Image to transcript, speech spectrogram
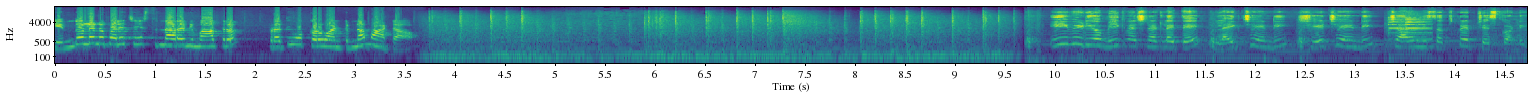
కిందోళ్ళను బలి చేస్తున్నారని మాత్రం ప్రతి ఒక్కరూ అంటున్న మాట. ఈ వీడియో మీకు నచ్చినట్లయితే లైక్ చేయండి షేర్ చేయండి ఛానల్ని సబ్స్క్రైబ్ చేసుకోండి.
